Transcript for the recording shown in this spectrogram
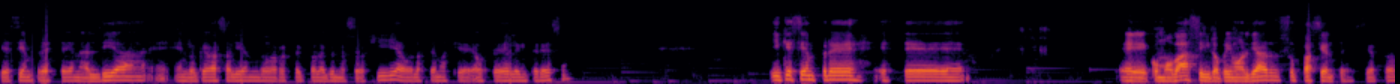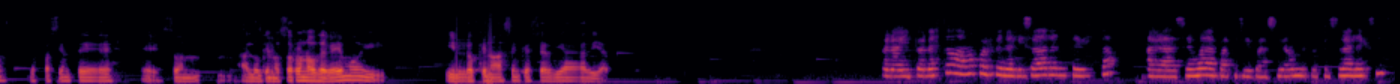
que siempre estén al día en lo que va saliendo respecto a la kinesiología o los temas que a ustedes les interesen. Y que siempre esté eh, como base y lo primordial sus pacientes, ¿cierto? Los pacientes eh, son a lo que nosotros nos debemos y, y los que nos hacen crecer día a día. Bueno, y con esto damos por finalizada la entrevista. Agradecemos la participación del profesor Alexis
